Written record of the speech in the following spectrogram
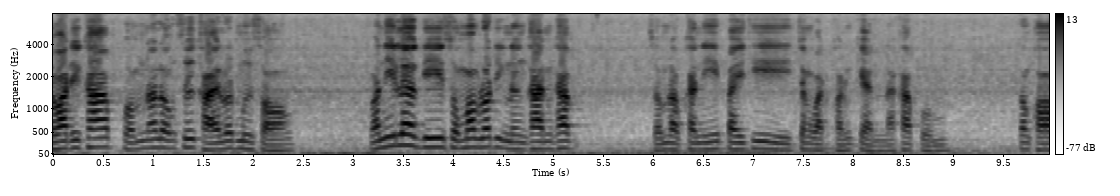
สวัสดีครับ ผมนรงซื้อขายรถมือสองวันนี้เลิกดีส่งมอบรถอีกหนึ่งคันครับสำหรับคันนี้ไปที่จังหวัดขอนแก่นนะครับ ผมต้องขอ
